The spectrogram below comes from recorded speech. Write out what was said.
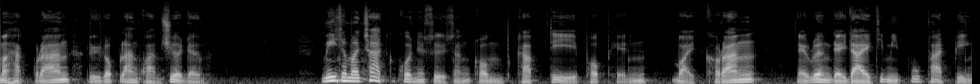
มาหักร้างหรือลบล้างความเชื่อเดิม มีธรรมชาติของคนในสื่อสังคมครับที่พบเห็น บ่อยครั้งในเรื่องใด ๆ ที่มีผู้พาดพิง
